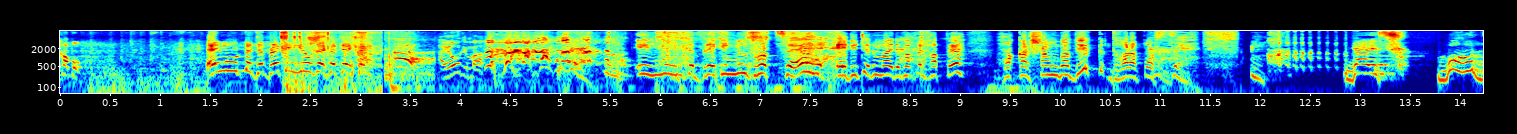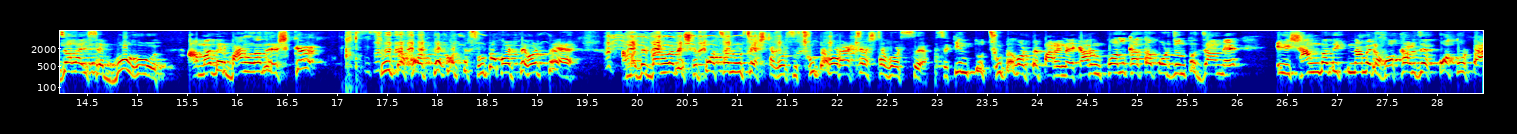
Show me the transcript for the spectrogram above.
খাব। এই মুহূর্তে যে ব্রেকিং নিউজ এসেছে এই মুহূর্তে ব্রেকিং নিউজ হচ্ছে। এডিটের মায়ের বাপের হাতে হকার সাংবাদিক ধরা পড়ছে। গাইস বহুত জ্বালাইছে বহুত। আমাদের বাংলাদেশকে ছোট করতে করতে ছোট করতে করতে আমাদের বাংলাদেশে পচানোর চেষ্টা করছে ছোট করার চেষ্টা করছে। কিন্তু ছোট করতে পারে নাই কারণ কলকাতা পর্যন্ত জানে এই সাংবাদিক নামের হকার যে কতটা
